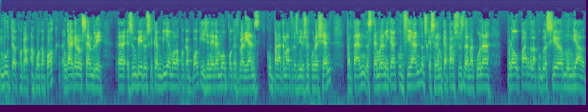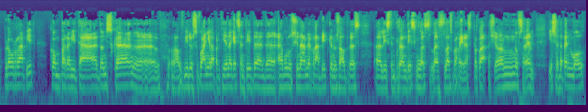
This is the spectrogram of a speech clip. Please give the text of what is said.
muta a poc a, a poc, a poc. encara que no ho sembli, eh, és un virus que canvia molt a poc a poc i genera molt poques variants comparat amb altres virus que coneixem. Per tant, estem una mica confiant doncs, que serem capaços de vacunar prou part de la població mundial prou ràpid com per evitar doncs, que eh, el virus guanyi la partida en aquest sentit d'evolucionar de, de més ràpid que nosaltres eh, li estem posant les, les, les barreres. Però clar, això no ho sabem i això depèn molt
